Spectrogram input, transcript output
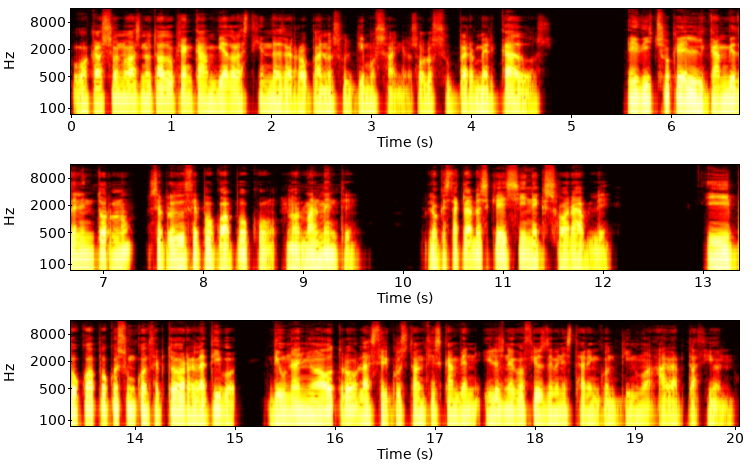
¿O acaso no has notado que han cambiado las tiendas de ropa en los últimos años o los supermercados? He dicho que el cambio del entorno se produce poco a poco, normalmente. Lo que está claro es que es inexorable. Y poco a poco es un concepto relativo. De un año a otro las circunstancias cambian y los negocios deben estar en continua adaptación.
